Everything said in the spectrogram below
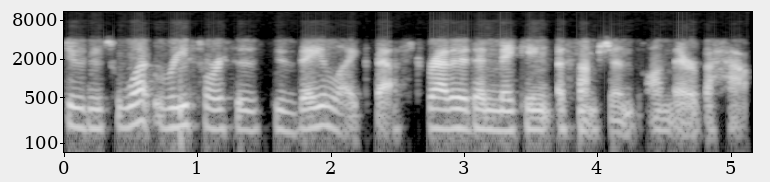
students what resources do they like best rather than making assumptions on their behalf.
